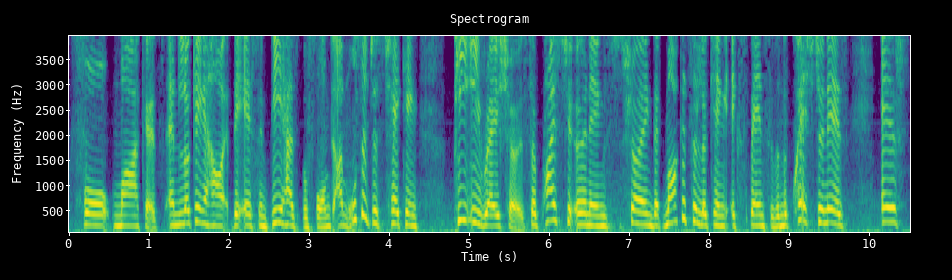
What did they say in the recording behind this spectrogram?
for markets. And looking how the S&P has performed, I'm also just checking PE ratios, so price to earnings, showing that markets are looking expensive. And the question is, if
